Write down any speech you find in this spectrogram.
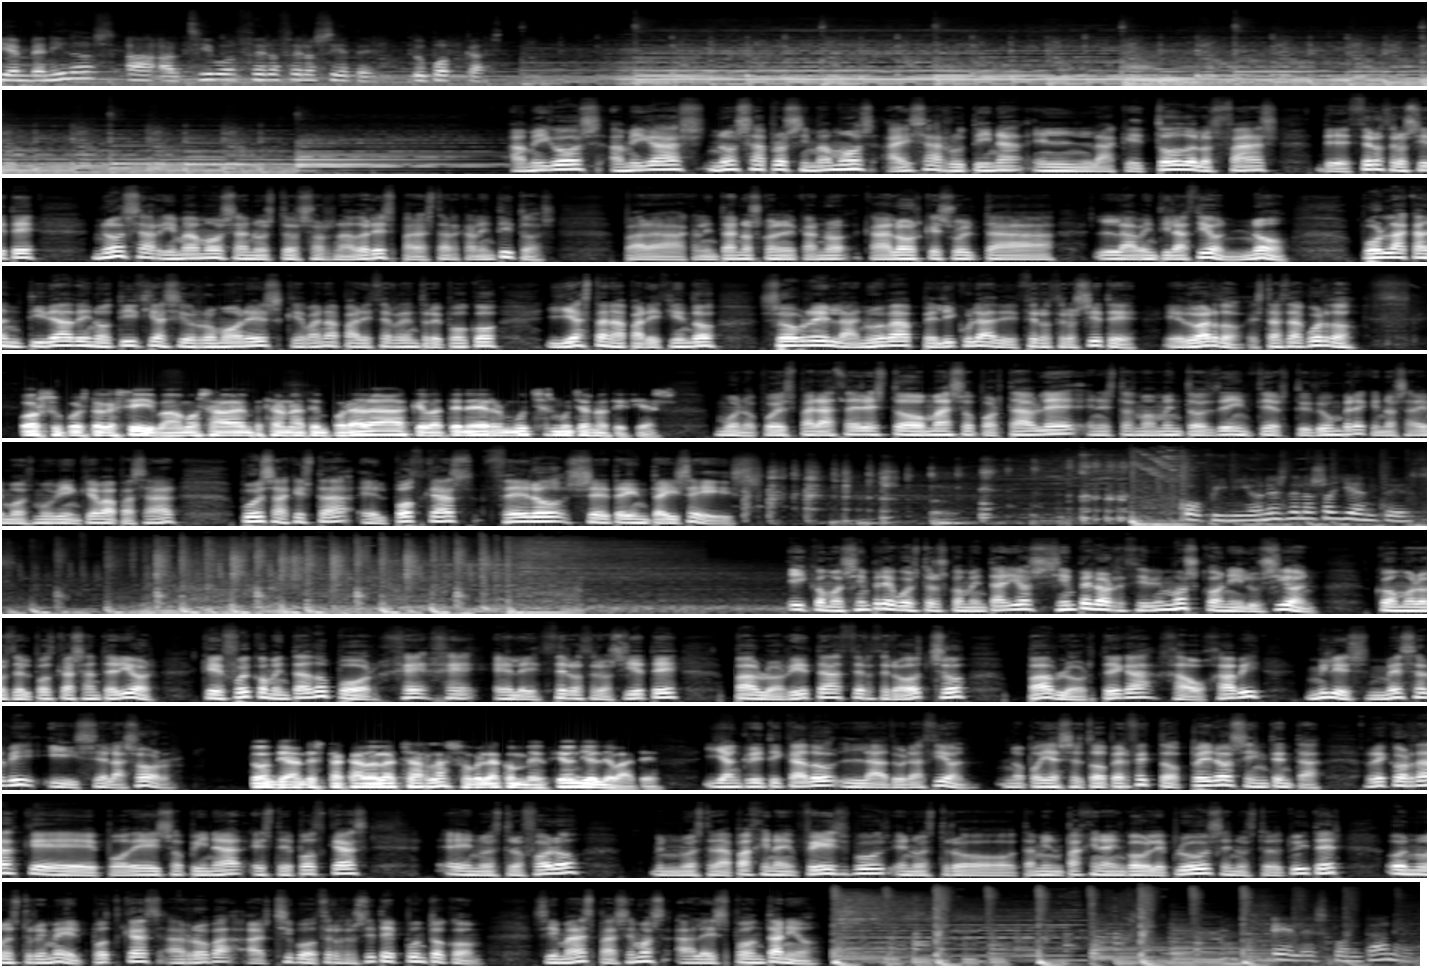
Bienvenidos a Archivo 007, tu podcast. Amigos, amigas, nos aproximamos a esa rutina en la que todos los fans de 007 nos arrimamos a nuestros ordenadores para estar calentitos. ¿Para calentarnos con el calor que suelta la ventilación? No, por la cantidad de noticias y rumores que van a aparecer dentro de poco y ya están apareciendo sobre la nueva película de 007. Eduardo, ¿estás de acuerdo? Por supuesto que sí, vamos a empezar una temporada que va a tener muchas, muchas noticias. Bueno, pues para hacer esto más soportable en estos momentos de incertidumbre, que no sabemos muy bien qué va a pasar, pues aquí está el podcast 076. Opiniones de los oyentes. Y como siempre, vuestros comentarios siempre los recibimos con ilusión como los del podcast anterior, que fue comentado por GGL007, Pablo Rieta 008, Pablo Ortega, Jao Javi, Milis Messervy y Selasor. Donde han destacado la charla sobre la convención y el debate. Y han criticado la duración. No podía ser todo perfecto, pero se intenta. Recordad que podéis opinar este podcast en nuestro foro en nuestra página en Facebook, en nuestro también página en Google Plus, en nuestro Twitter o en nuestro email podcast archivo007.com. Sin más, pasemos al espontáneo. El espontáneo.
